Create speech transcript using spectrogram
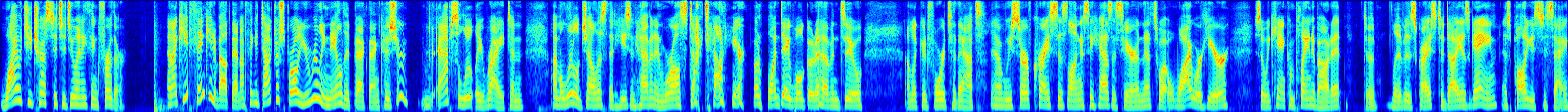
why would you trust it to do anything further? And I keep thinking about that. I'm thinking, Dr. Sproul, you really nailed it back then because you're absolutely right. And I'm a little jealous that he's in heaven and we're all stuck down here, but one day we'll go to heaven too. I'm looking forward to that. And we serve Christ as long as he has us here. And that's what why we're here. So we can't complain about it. To live as Christ, to die as gain, as Paul used to say.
